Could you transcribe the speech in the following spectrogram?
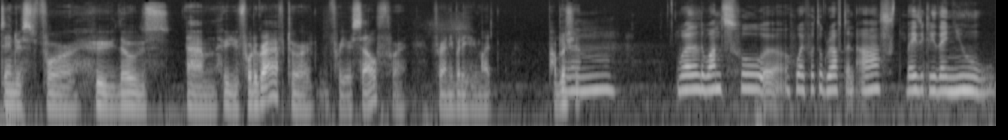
dangerous for who? Those um, who you photographed, or for yourself, or for anybody who might publish it? Um, well, the ones who uh, who I photographed and asked, basically they knew,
